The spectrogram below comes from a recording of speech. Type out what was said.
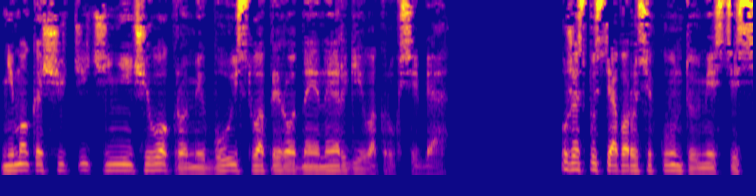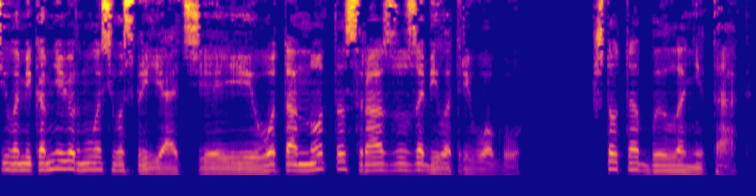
Не мог ощутить ничего, кроме буйства природной энергии вокруг себя. Уже спустя пару секунд вместе с силами ко мне вернулось восприятие, и вот оно-то сразу забило тревогу. Что-то было не так.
